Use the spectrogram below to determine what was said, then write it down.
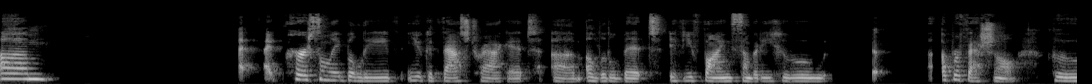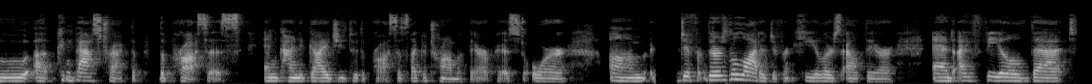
Um, I, personally believe you could fast track it um, a little bit if you find somebody who a professional who uh, can fast track the, the process and kind of guide you through the process like a trauma therapist or um, different there's a lot of different healers out there. And i feel that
